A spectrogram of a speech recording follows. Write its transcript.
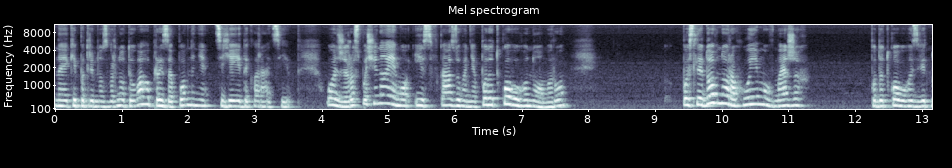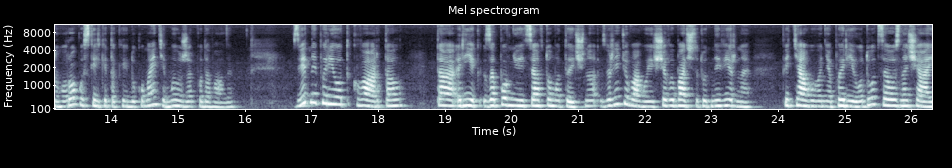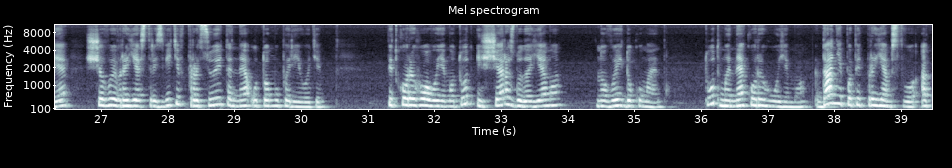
на які потрібно звернути увагу при заповненні цієї декларації. Отже, розпочинаємо із вказування податкового номеру. Послідовно рахуємо в межах податкового звітного року, скільки таких документів ми вже подавали. Звітний період, квартал та рік заповнюється автоматично. Зверніть увагу, якщо ви бачите тут невірне підтягування періоду, це означає, що ви в реєстрі звітів працюєте не у тому періоді. Підкориговуємо тут і ще раз додаємо новий документ. Тут ми не коригуємо. Дані по підприємству е,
